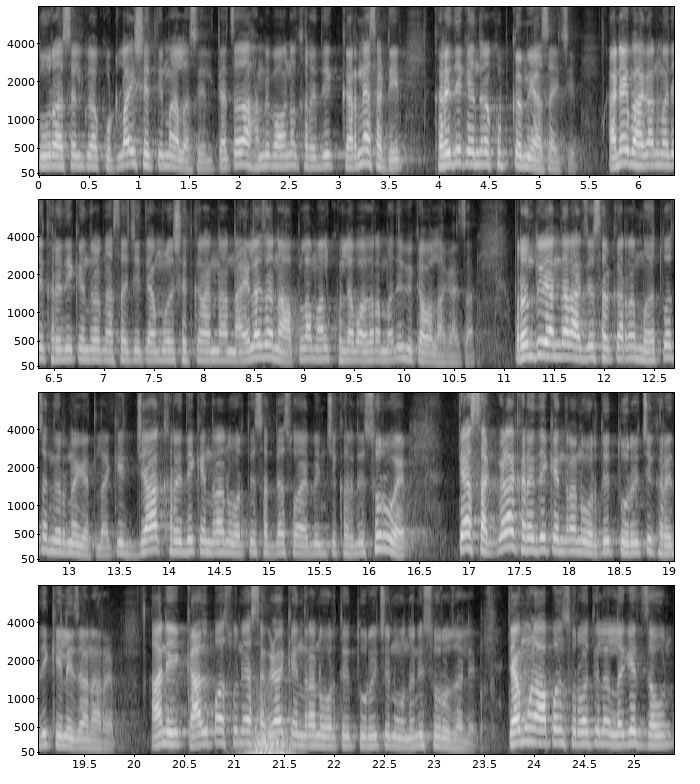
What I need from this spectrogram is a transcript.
तूर असेल किंवा कुठलाही शेतीमाल असेल त्याचा हमीभावानं खरेदी करण्यासाठी खरेदी केंद्र खूप कमी असायची. अनेक भागांमध्ये खरेदी केंद्र नसायची त्यामुळे शेतकऱ्यांना नाईलाजानं आपला माल खुल्या बाजारामध्ये विकावा लागायचा. परंतु यंदा राज्य सरकारनं महत्त्वाचा निर्णय घेतला की ज्या खरेदी केंद्रांवरती सध्या सोयाबीनची खरेदी सुरू आहे त्या सगळ्या खरेदी केंद्रांवरती तुरीची खरेदी केली जाणार आहे. आणि कालपासून या सगळ्या केंद्रांवरती तुरीची नोंदणी सुरू झाली. त्यामुळे आपण सुरुवातीला लगेच जाऊन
